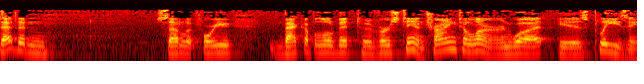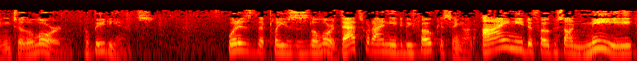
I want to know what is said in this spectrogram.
that doesn't settle it for you. Back up a little bit to verse 10. Trying to learn what is pleasing to the Lord. Obedience. What is it that pleases the Lord? That's what I need to be focusing on. I need to focus on me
